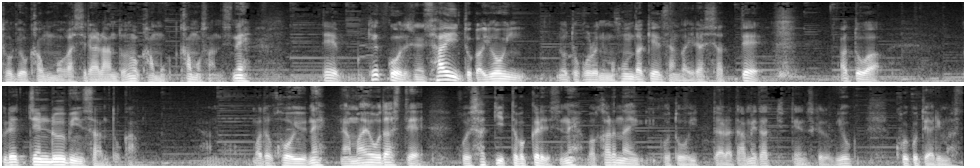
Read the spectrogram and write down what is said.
東京鴨頭ランドの鴨鴨さんですね。で結構ですね3位とか4位のところにも本田健さんがいらっしゃってあとはグレッチェン・ルービンさんとかあのまたこういうね名前を出してこれさっき言ったばっかりですよね。わからないことを言ったらダメだって言ってるんですけどよくこういうことやります。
